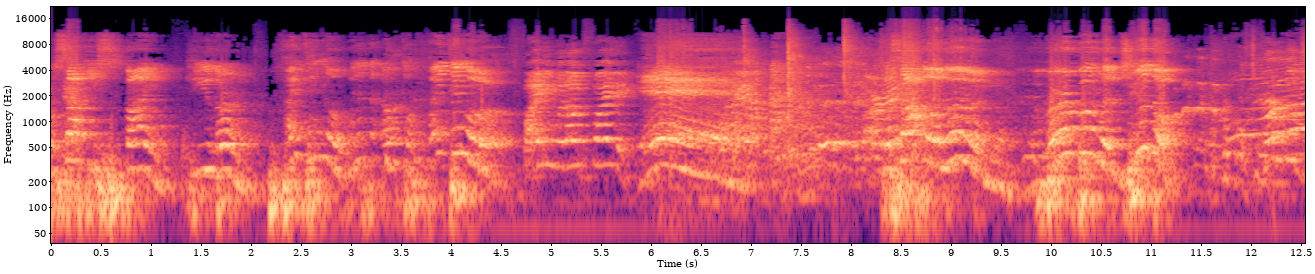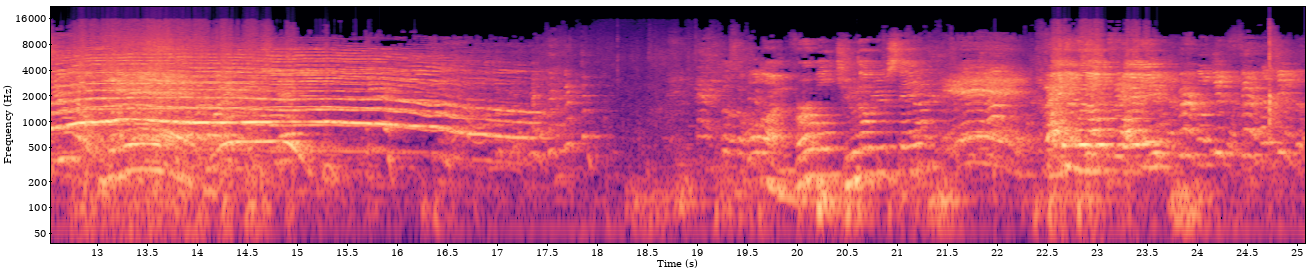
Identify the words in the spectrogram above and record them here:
Yes, Kasaki's fine. He learned fighting without fighting. Fighting without fighting. Yeah. Kasaki learned verbal judo. Verbal judo. So, so hold on. Verbal judo, you're saying? Yeah. Fighting without fighting? Verbal judo, verbal judo.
